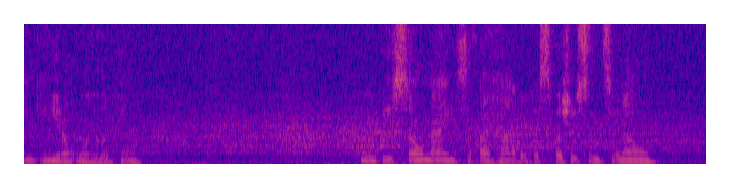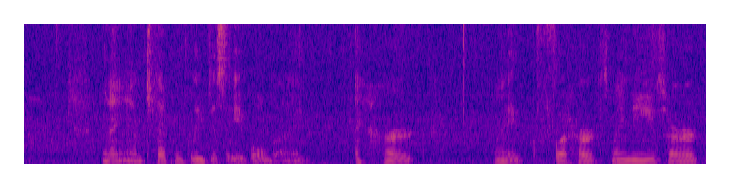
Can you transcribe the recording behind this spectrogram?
thinking you don't really live here. It would be so nice if I had it, especially since, you know, and I am technically disabled. I, I hurt. My foot hurts. My knees hurt.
